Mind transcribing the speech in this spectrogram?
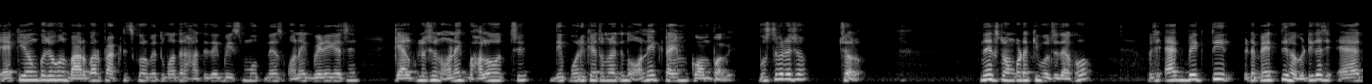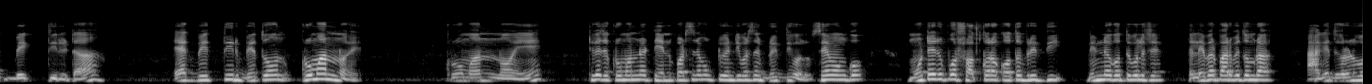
একই অঙ্ক যখন বারবার প্র্যাকটিস করবে, তোমাদের হাতে দেখবে স্মুথনেস অনেক বেড়ে গেছে ক্যালকুলেশন অনেক ভালো হচ্ছে, দিয়ে পরীক্ষায় তোমরা কিন্তু অনেক টাইম কম পাবে। বুঝতে পেরেছ? চলো। নেক্সট অঙ্কটা কি বলছে দেখো? বলছে এক ব্যক্তির, এটা ব্যক্তির হবে, ঠিক আছে? এক ব্যক্তির এটা, এক ব্যক্তির বেতন ক্রমান্বয়ে ক্রমান্বয়ে, ঠিক আছে? ক্রমান্বয়ে টেন পার্সেন্ট এবং টোয়েন্টি পার্সেন্ট বৃদ্ধি হলো। সেম অঙ্ক। মোটের উপর শতকরা কত বৃদ্ধি নির্ণয় করতে বলেছে? তাহলে এবার পারবে তোমরা। আগে ধরে নেব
